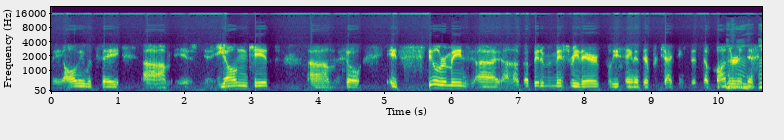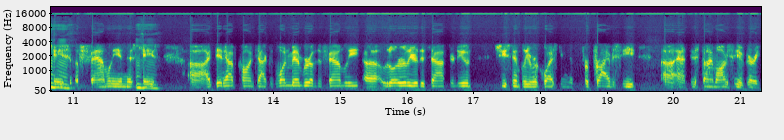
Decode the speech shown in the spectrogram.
they all they would say um, is, young kids. Um, so it's still remains uh, a, a, bit of a mystery there. Police saying that they're protecting the, the mother mm-hmm, in this mm-hmm. case and the family in this mm-hmm. case. Uh, I did have contact with one member of the family uh, a little earlier this afternoon. She's simply requesting for privacy uh, at this time. Obviously, a very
